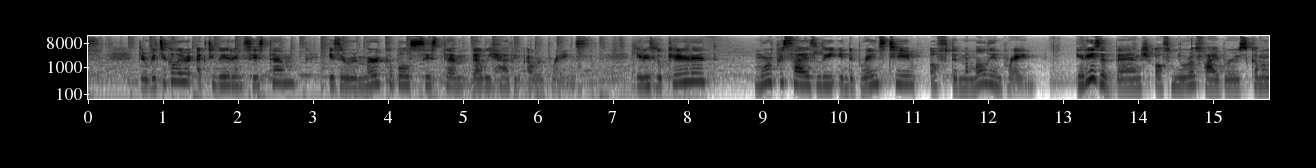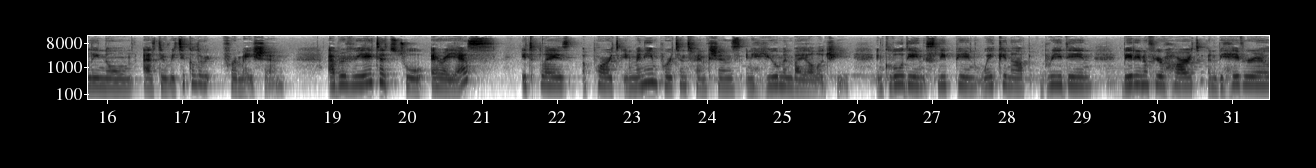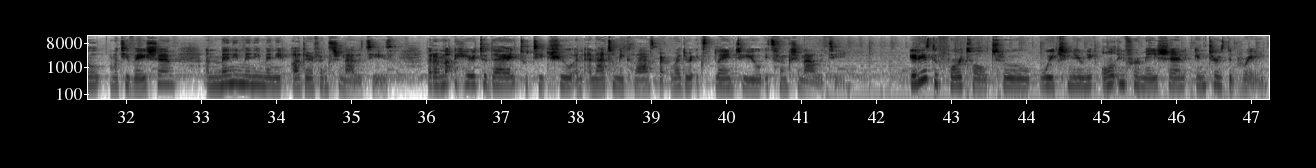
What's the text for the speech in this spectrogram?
the reticular activating system is a remarkable system that we have in our brains. It is located more precisely in the brainstem of the mammalian brain. It is a bench of neural fibers commonly known as the reticular formation. Abbreviated to RAS, it plays a part in many important functions in human biology, including sleeping, waking up, breathing, beating of your heart, and behavioral motivation, and many, many, many other functionalities. But I'm not here today to teach you an anatomy class, but rather explain to you its functionality. It is the portal through which nearly all information enters the brain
